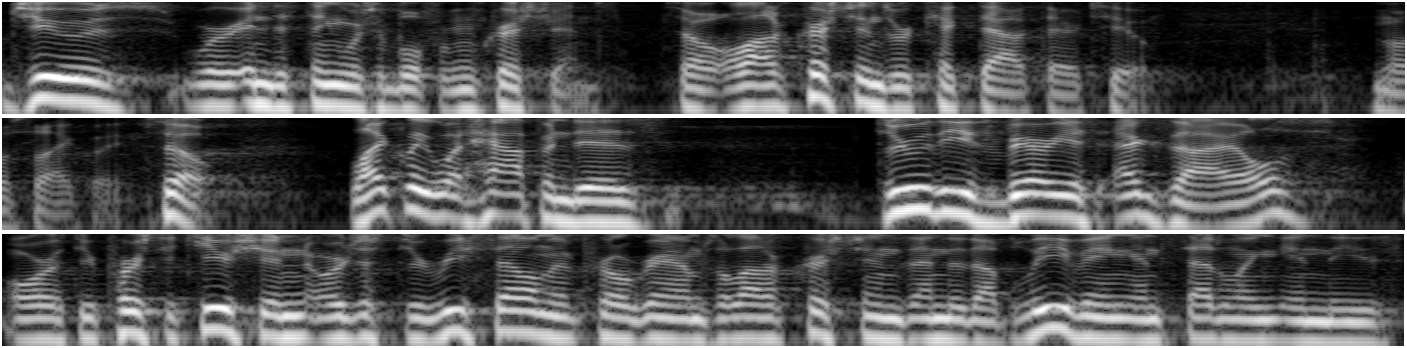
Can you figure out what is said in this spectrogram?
Jews were indistinguishable from Christians. So, a lot of Christians were kicked out there too, most likely. So, likely what happened is through these various exiles, or through persecution, or just through resettlement programs, a lot of Christians ended up leaving and settling in these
